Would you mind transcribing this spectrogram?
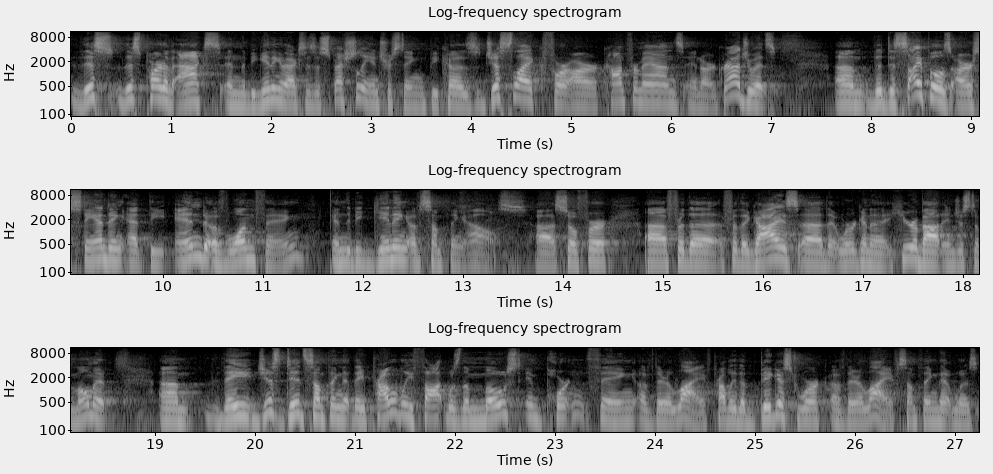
this, this part of Acts and the beginning of Acts is especially interesting because just like for our confirmands and our graduates, um, the disciples are standing at the end of one thing and the beginning of something else. Uh, so for, uh, for, the, for the guys uh, that we're going to hear about in just a moment, um, they just did something that they probably thought was the most important thing of their life, probably the biggest work of their life, something that was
